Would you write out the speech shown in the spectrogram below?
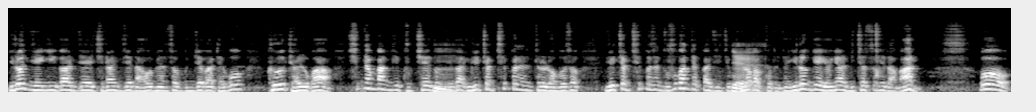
이런 얘기가 이제 지난주에 나오면서 문제가 되고 그 결과 10년 만기 국채 금리가 음. 1.7%를 넘어서 1.7% 후반대까지 지금 예. 올라갔거든요. 이런 게 영향을 미쳤습니다만 뭐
